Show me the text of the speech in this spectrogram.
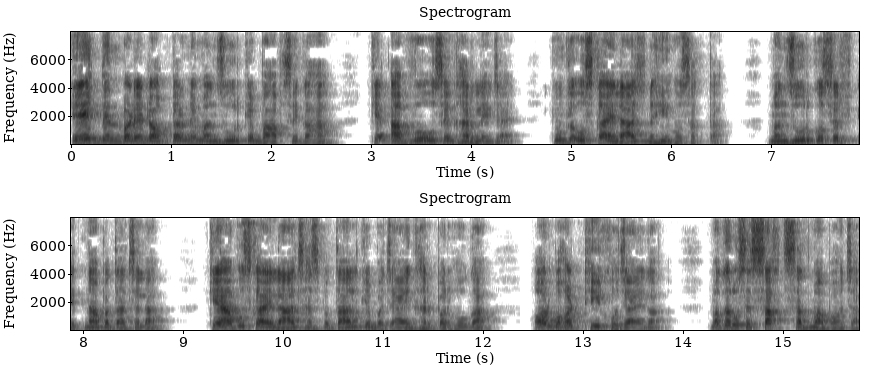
ایک دن بڑے ڈاکٹر نے منظور کے باپ سے کہا کہ اب وہ اسے گھر لے جائے کیونکہ اس کا علاج نہیں ہو سکتا۔ منظور کو صرف اتنا پتا چلا کہ اب اس کا علاج ہسپتال کے بجائے گھر پر ہوگا اور بہت ٹھیک ہو جائے گا، مگر اسے سخت صدمہ پہنچا۔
